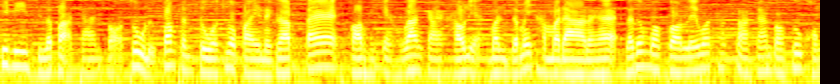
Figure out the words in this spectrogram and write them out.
ที่มีศิลปะการต่อสู้หรือป้องกันตัวทั่วไปนะครับแต่ความแข็งแกร่งของร่างกายเขาเนี่ยมันจะไม่ธรรมดานะฮะและต้องบอกก่อนเลยว่าทักษะการต่อสู้ของ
